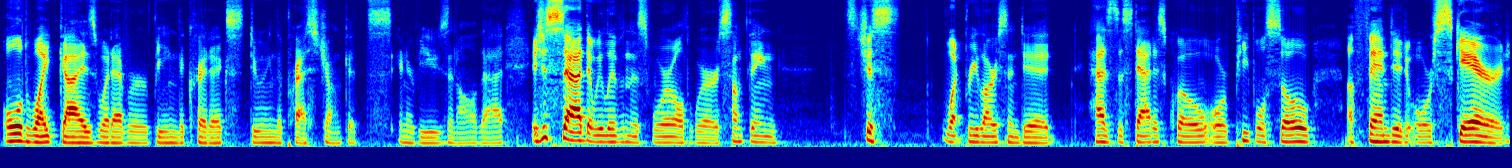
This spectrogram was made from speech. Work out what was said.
old white guys, whatever, being the critics, doing the press junkets, interviews, and all that. It's just sad that we live in this world where something, it's just what Brie Larson did, has the status quo, or people so offended or scared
